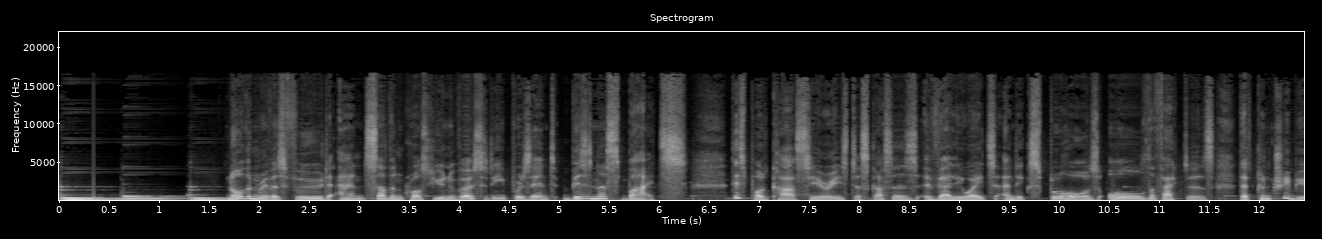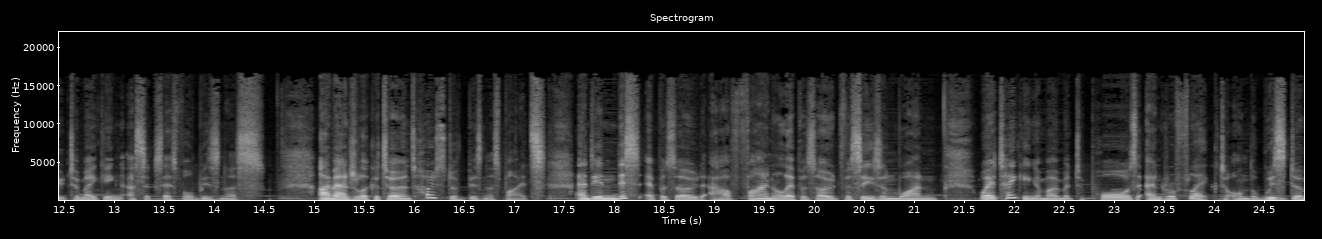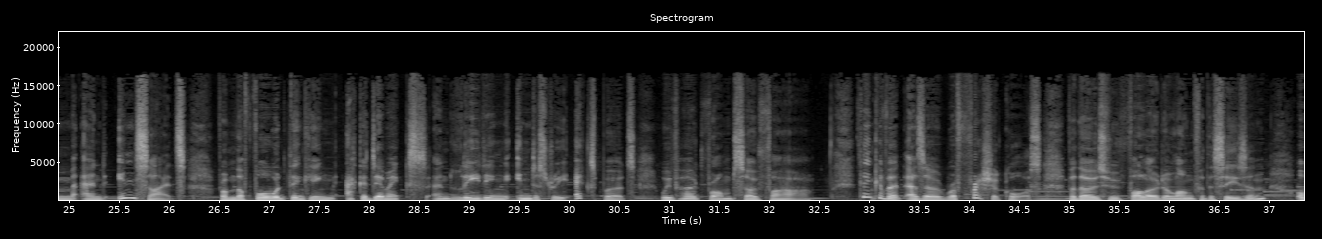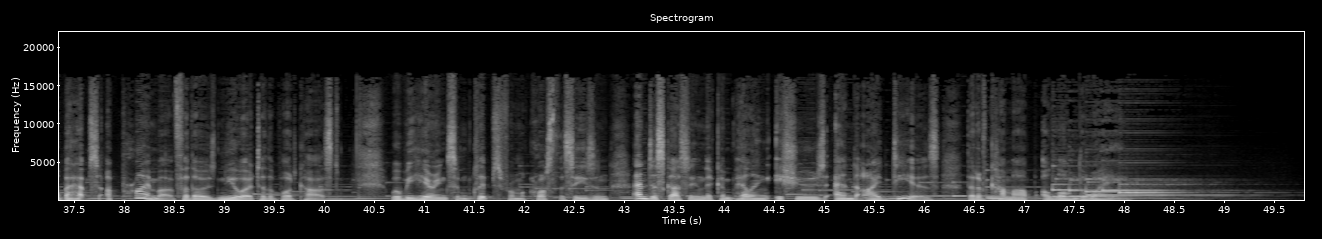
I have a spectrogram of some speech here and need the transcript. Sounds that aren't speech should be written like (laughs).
thank you Northern Rivers Food and Southern Cross University present Business Bites. This podcast series discusses, evaluates and explores all the factors that contribute to making a successful business. I'm Angela Catterns, host of Business Bites, and in this episode, our final episode for season one, we're taking a moment to pause and reflect on the wisdom and insights from the forward-thinking academics and leading industry experts we've heard from so far. Think of it as a refresher course for those who followed along for the season, or perhaps a primer for those newer to the podcast. We'll be hearing some clips from across the season and discussing the compelling issues and ideas that have come up along the way.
